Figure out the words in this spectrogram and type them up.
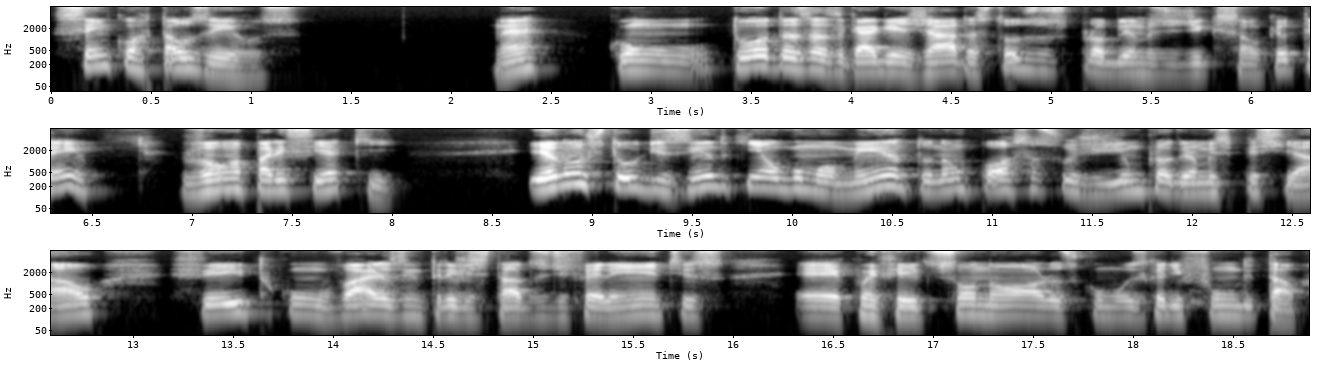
sem cortar os erros, né? Com todas as gaguejadas, todos os problemas de dicção que eu tenho, vão aparecer aqui. Eu não estou dizendo que em algum momento não possa surgir um programa especial feito com vários entrevistados diferentes, é, com efeitos sonoros, com música de fundo e tal.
